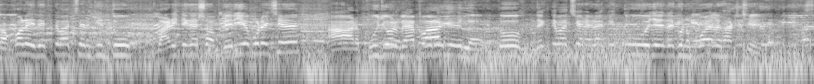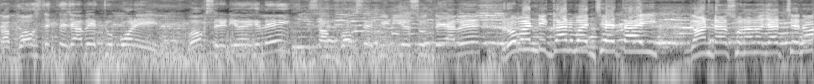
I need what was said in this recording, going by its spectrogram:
সকলেই দেখতে পাচ্ছেন কিন্তু বাড়ি থেকে সব বেরিয়ে পড়েছে। আর পুজোর ব্যাপার, তো দেখতে পাচ্ছেন এরা কিন্তু যে দেখুন মোবাইল ঘাটছে। সব বক্স দেখতে যাবে একটু পরে। বক্স রেডি হয়ে গেলেই সব বক্সের ভিডিও শুনতে যাবে। রোমান্টিক গান বাজছে, তাই গানটা শোনানো যাচ্ছে না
